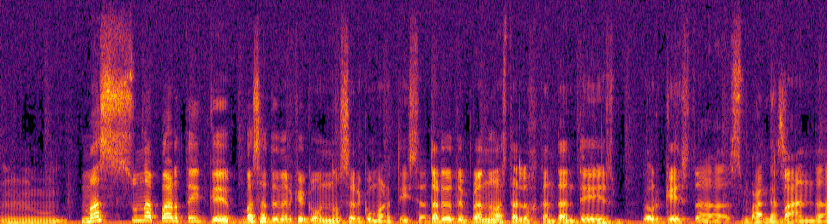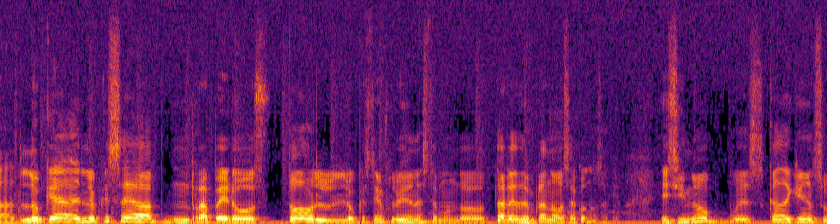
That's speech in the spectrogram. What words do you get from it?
Mm, más una parte que vas a tener que conocer como artista. Tarde o temprano hasta los cantantes, orquestas, Bandas. bandas, lo que, lo que sea, raperos, todo lo que esté influido en este mundo, tarde o temprano vas a conocerlo. Y si no, pues cada quien en su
